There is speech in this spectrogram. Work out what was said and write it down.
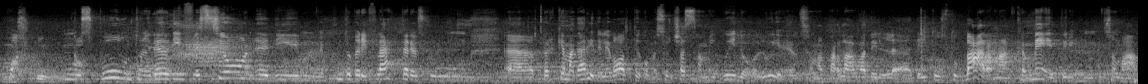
Uno spunto. uno spunto, un'idea di riflessione, di, appunto per riflettere su eh, perché magari delle volte come è successo a me Guido, lui eh, insomma, parlava del, dei toast to bar, ma anche a me, insomma,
